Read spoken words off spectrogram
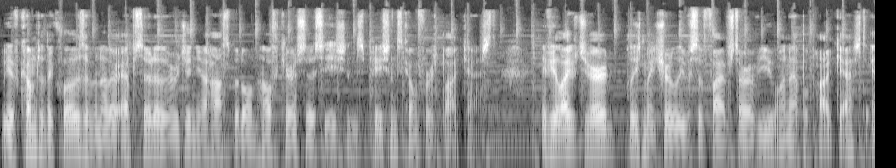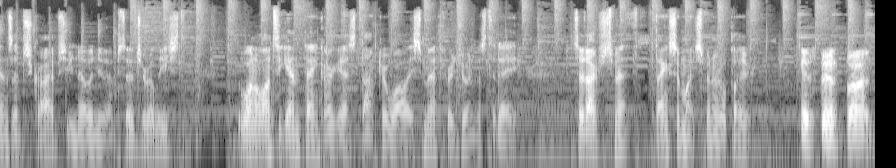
we have come to the close of another episode of the Virginia Hospital and Healthcare Association's Patients Come First podcast. If you liked what you heard, please make sure to leave us a five star review on Apple Podcast and subscribe so you know when new episodes are released. We want to once again thank our guest, Dr. Wally Smith, for joining us today. So, Dr. Smith, thanks so much. It's been a real pleasure. It's been fun.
